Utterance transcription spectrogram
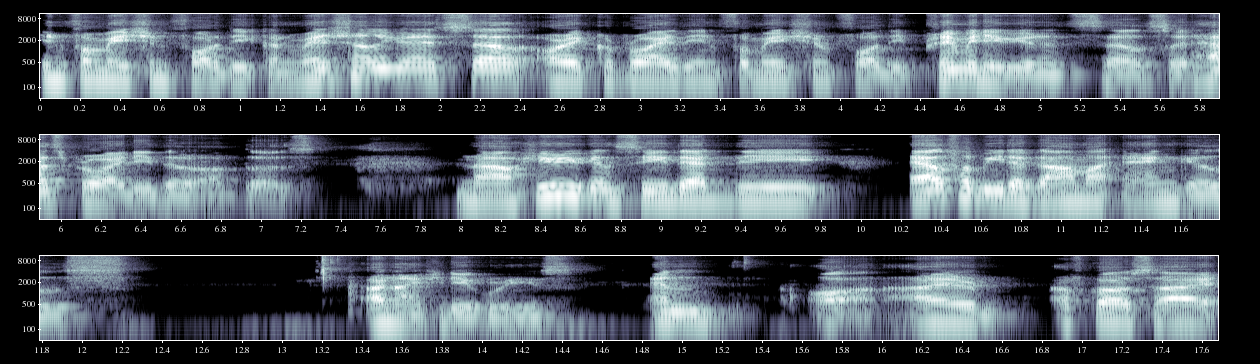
information for the conventional unit cell or it could provide the information for the primitive unit cell. So it has provided either of those. Now here you can see that the alpha beta gamma angles are 90 degrees. And uh, I of course I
